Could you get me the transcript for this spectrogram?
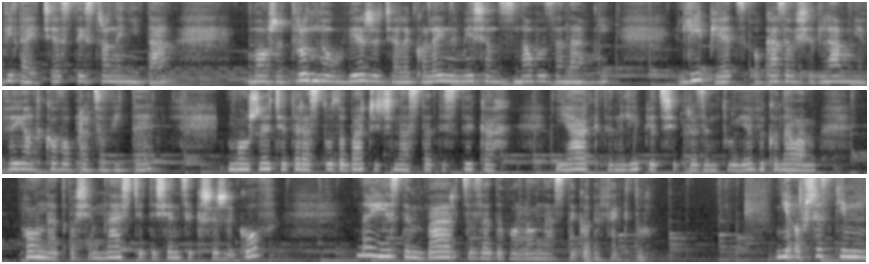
Witajcie, z tej strony Nita. Może trudno uwierzyć, ale kolejny miesiąc znowu za nami. Lipiec okazał się dla mnie wyjątkowo pracowity. Możecie teraz tu zobaczyć na statystykach, jak ten lipiec się prezentuje. Wykonałam ponad 18 tysięcy krzyżyków. No i jestem bardzo zadowolona z tego efektu. Nie o wszystkim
